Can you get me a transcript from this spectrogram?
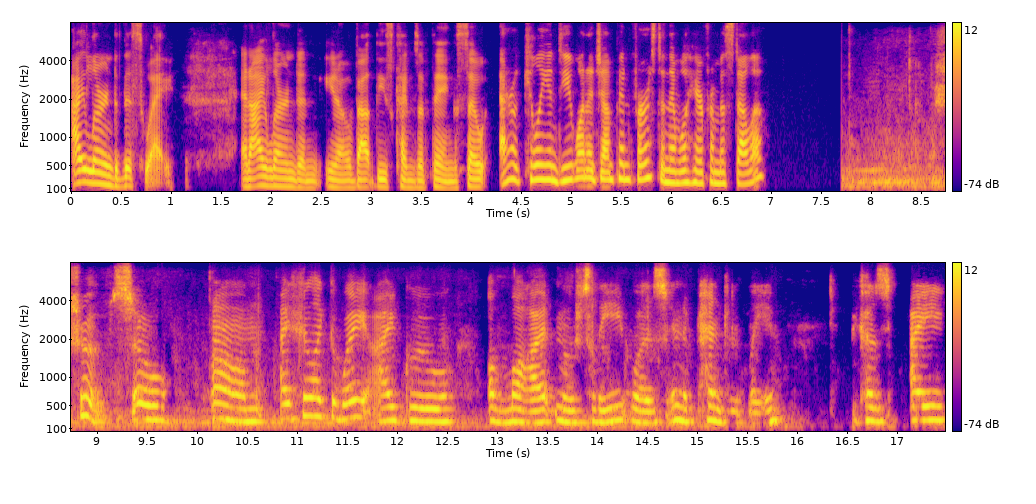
I learned this way. And I learned and you know about these kinds of things. So I don't know, Killian, do you want to jump in first and then we'll hear from Estella? Sure. So um, I feel like the way I grew a lot mostly was independently because I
